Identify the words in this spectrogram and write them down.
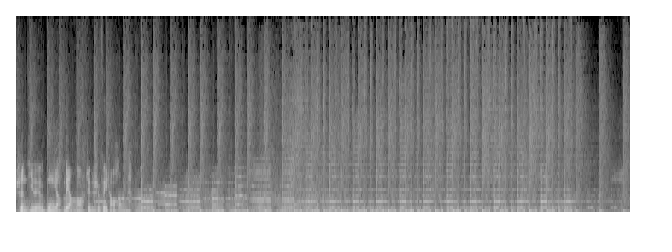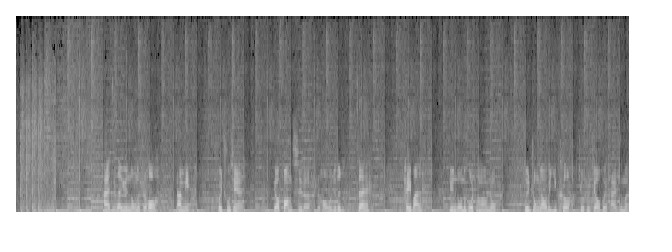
身体的那个供氧量啊，这个是非常好的。孩子在运动的时候，难免会出现要放弃的时候，我觉得在陪伴。运动的过程当中，最重要的一课就是教会孩子们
